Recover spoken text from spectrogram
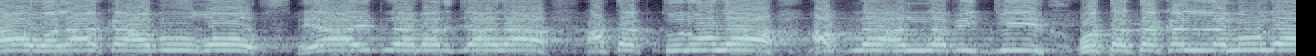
লা ওয়ালাকা ইয়া তাতাকাল্লামুনা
